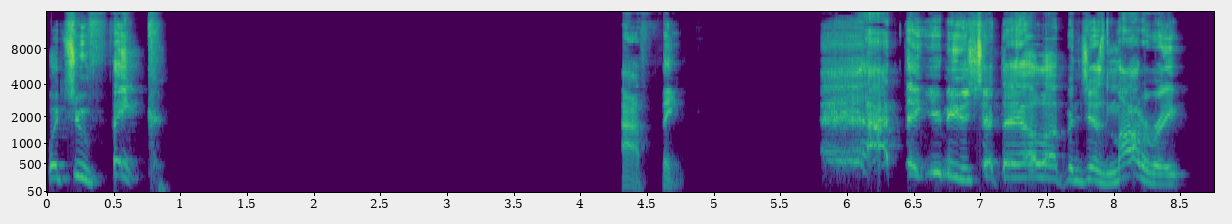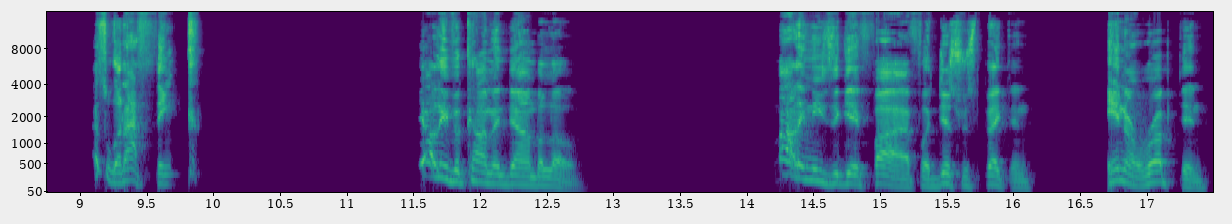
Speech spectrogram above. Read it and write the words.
what you think. I think. Eh, I think you need to shut the hell up and just moderate. That's what I think. Y'all leave a comment down below. Molly needs to get fired for disrespecting, interrupting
